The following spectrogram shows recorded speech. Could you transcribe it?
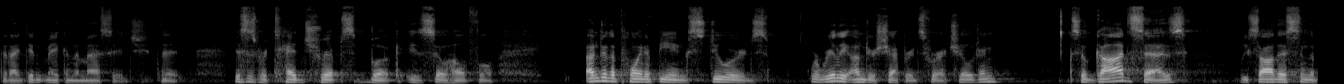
that I didn't make in the message. That this is where Tedd Tripp's book is so helpful. Under the point of being stewards, we're really under shepherds for our children. So God says, we saw this in the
